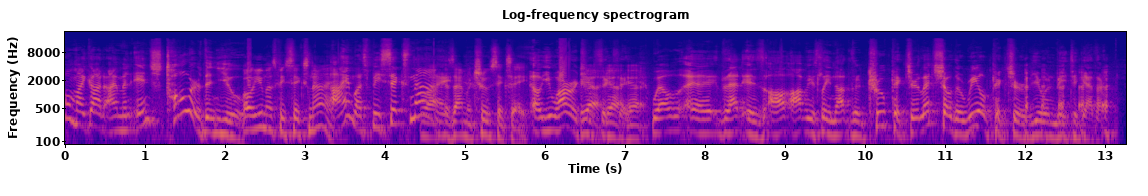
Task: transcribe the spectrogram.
Oh my God, I'm an inch taller than you. Oh, you must be six nine. I must be six nine. Because well, I'm a true six eight. Oh, you are a true yeah, six yeah, eight. Yeah. Well, uh, that is obviously not the true picture. Let's show the real picture of you and me together.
